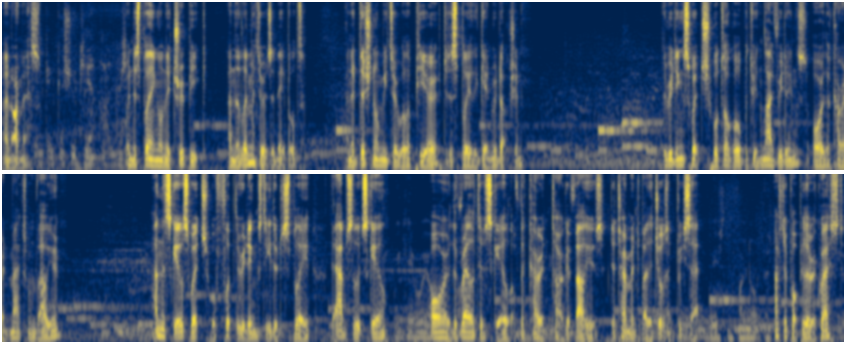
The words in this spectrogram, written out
and RMS. When displaying only true peak and the limiter is enabled, an additional meter will appear to display the gain reduction. The reading switch will toggle between live readings or the current maximum value, and the scale switch will flip the readings to either display the absolute scale or the relative scale of the current target values determined by the chosen preset. After popular request,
